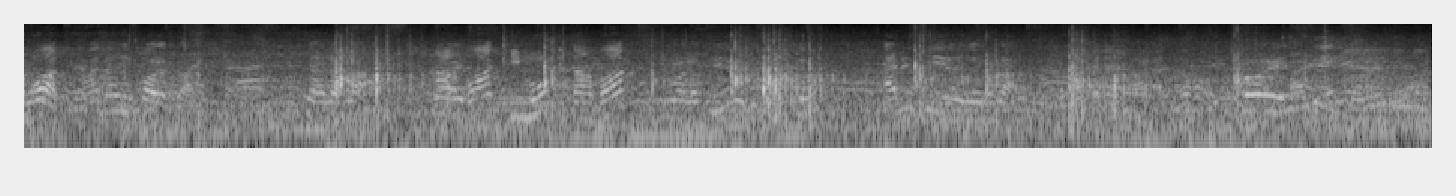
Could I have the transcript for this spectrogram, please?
Put a block. I know he called a block. It's not a block. Not a block? He moved. It's not a block? You want to feel it? I didn't see it as a block. Go ahead, six.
